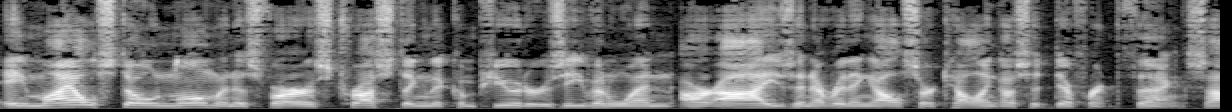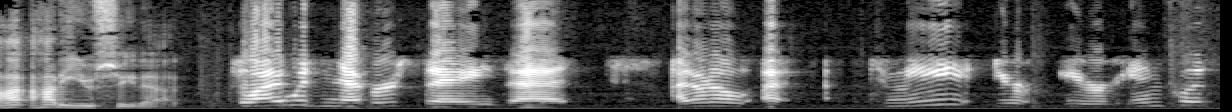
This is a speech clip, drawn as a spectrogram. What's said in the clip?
a milestone moment as far as trusting the computers, even when our eyes and everything else are telling us a different thing. So how, how do you see that? So I would never say that. I don't know. I, to me, your your inputs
